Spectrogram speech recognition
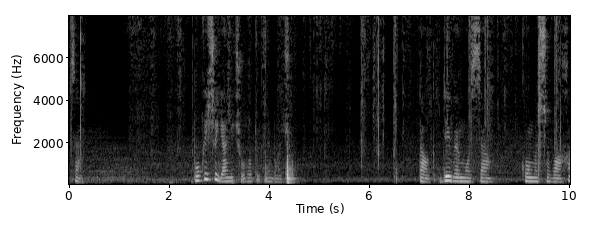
Все. Поки що я нічого тут не бачу. Так, дивимося комишеваха.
